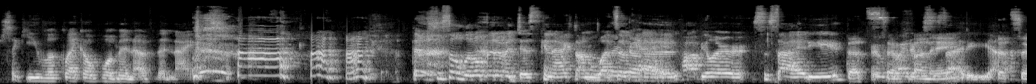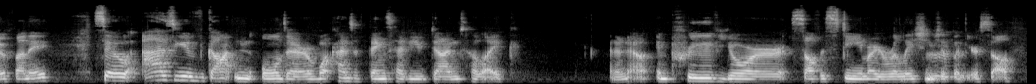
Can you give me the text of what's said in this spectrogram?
Just like you look like a woman of the night. There's just a little bit of a disconnect on what's Oh my okay in popular society. That's so funny. Society, yeah. That's so funny. So, as you've gotten older, what kinds of things have you done to like, I don't know, improve your self esteem or your relationship Mm. with yourself?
